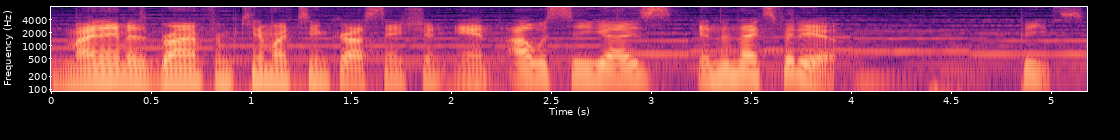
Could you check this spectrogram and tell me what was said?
My name is Brian from Kingdom Hearts Team Cross Nation, and I will see you guys in the next video. Peace.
